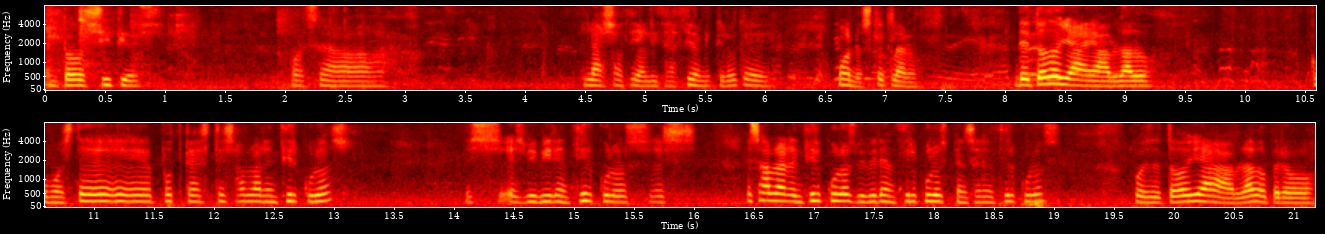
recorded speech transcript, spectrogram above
En todos sitios. O sea. La socialización. Creo que. Bueno, es que claro. De todo ya he hablado. Como este podcast es hablar en círculos, es, vivir en círculos, es, hablar en círculos, vivir en círculos, pensar en círculos, pues de todo ya he hablado, pero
